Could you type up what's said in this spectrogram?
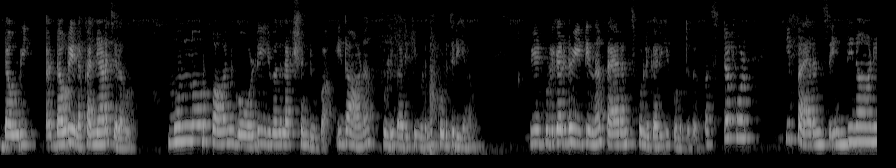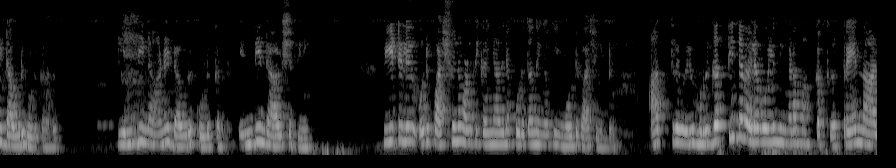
ഡൗറി ഡൗറി അല്ല കല്യാണ ചെലവ്. മുന്നൂറ് പവൻ ഗോൾഡ് ഇരുപത് ലക്ഷം രൂപ. ഇതാണ് പുള്ളിക്കാരിക്ക് ഇവിടുന്ന് കൊടുത്തിരിക്കുന്നത്. പുള്ളിക്കാരുടെ വീട്ടിൽ നിന്ന് പേരൻസ് പുള്ളിക്കാരിക്ക് കൊടുത്തത്. ഫസ്റ്റ് ഓഫ് ഓൾ ഈ പേരൻസ് എന്തിനാണ് ഈ ഡൗറി കൊടുക്കുന്നത്? എന്തിനാണ് ഡൗറി കൊടുക്കുന്നത് എന്തിന്റെ ആവശ്യത്തിന്? വീട്ടിൽ ഒരു പശുവിനെ വളർത്തി കഴിഞ്ഞാൽ അതിനെ കൊടുത്താൽ നിങ്ങൾക്ക് ഇങ്ങോട്ട് കാശ് കിട്ടും. അത്ര ഒരു മൃഗത്തിന്റെ വില പോലും നിങ്ങളുടെ മക്കൾക്ക് ഇത്രയും നാൾ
